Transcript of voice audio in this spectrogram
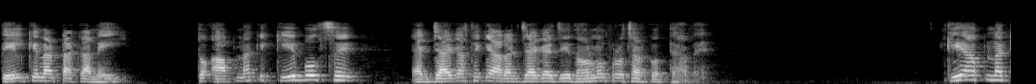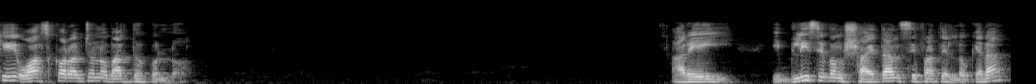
তেল কেনার টাকা নেই। তো আপনাকে কে বলছে এক জায়গা থেকে আর এক জায়গায় যে ধর্ম প্রচার করতে হবে। কে আপনাকে ওয়াজ করার জন্য বাধ্য করল? আর এই ইবলিস এবং শয়তান সিফাতের লোকেরা,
